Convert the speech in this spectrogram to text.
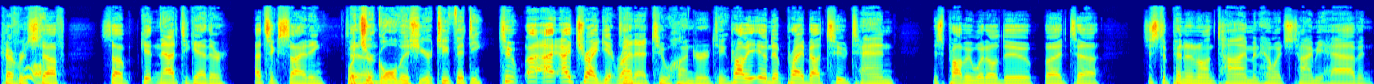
coverage Cool. stuff. So getting that together, that's exciting. What's To- your goal this year? 250? Two, I, I I try to get right Two? at 200. Two? Probably end up probably about 210 is probably what I'll do. But uh, just depending on time and how much time you have. And,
